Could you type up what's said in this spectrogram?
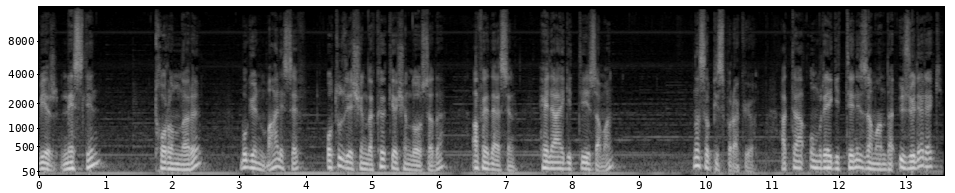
bir neslin torunları bugün maalesef 30 yaşında 40 yaşında olsa da affedersin helaya gittiği zaman nasıl pis bırakıyor. Hatta umreye gittiğiniz zaman da üzülerek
